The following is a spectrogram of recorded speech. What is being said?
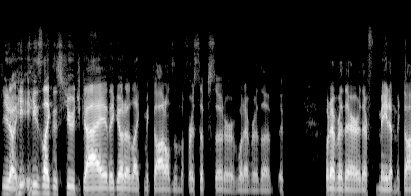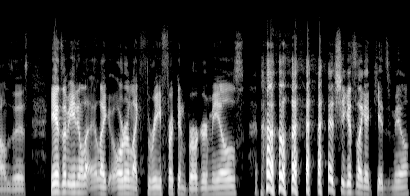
you know he, he's like this huge guy they go to like mcdonald's in the first episode or whatever the whatever their their made up mcdonald's is he ends up eating li- like ordering like three freaking burger meals she gets like a kid's meal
